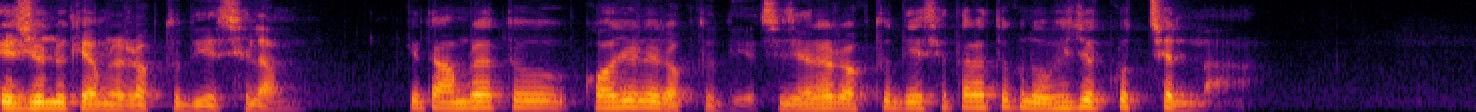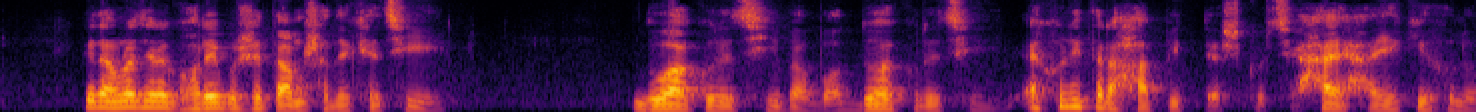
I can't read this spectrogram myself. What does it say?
এর জন্য কি আমরা রক্ত দিয়েছিলাম? কিন্তু আমরা তো কজনে রক্ত দিয়েছি? যারা রক্ত দিয়েছে, তারা তো কোনো অভিযোগ করছেন না। কিন্তু আমরা যারা ঘরে বসে তামসা দেখেছি, দোয়া করেছি বা বদোয়া করেছি, এখনই তারা হাপির টেস্ট করছে। হায় হায় কি হলো?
